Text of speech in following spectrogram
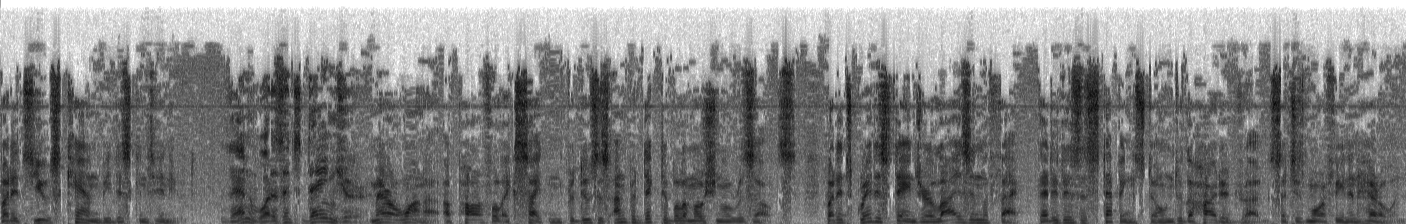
but its use can be discontinued. Then what is its danger? Marijuana, a powerful excitant, produces unpredictable emotional results. But its greatest danger lies in the fact that it is a stepping stone to the harder drugs, such as morphine and heroin.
